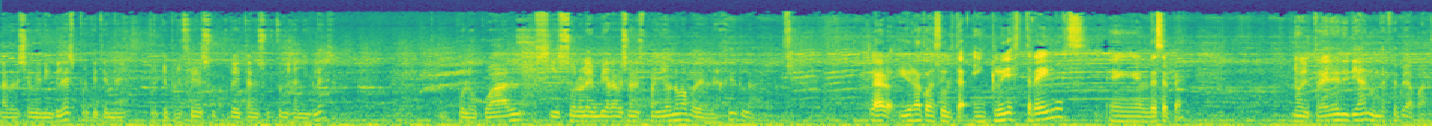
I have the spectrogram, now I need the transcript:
la versión en inglés porque, tiene, porque prefiere sub- proyectar en inglés. Con lo cual, si solo le envía la versión en español, no va a poder elegirla. Claro, y una consulta, ¿incluyes trailers en el DCP? No, el trailer iría en un DCP aparte.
